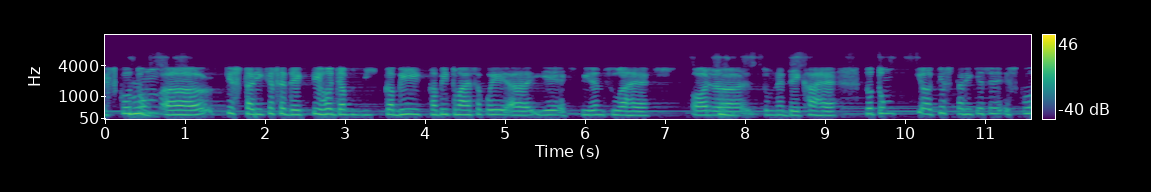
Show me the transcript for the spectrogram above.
इसको तुम आ, किस तरीके से देखती हो जब कभी कभी तुम्हारे से कोई आ, ये एक्सपीरियंस हुआ है? और तुमने देखा है। तो तुम किस तरीके से इसको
